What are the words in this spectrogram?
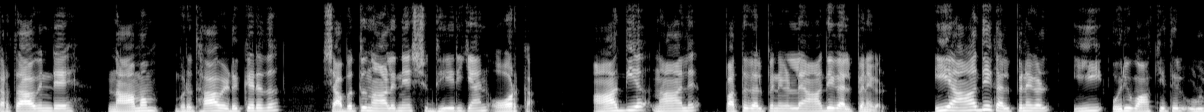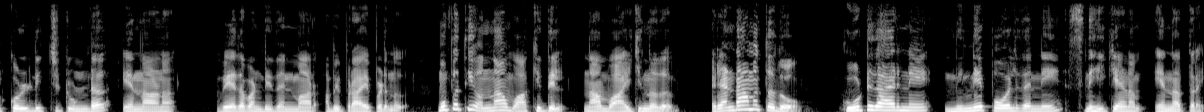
കർത്താവിന്റെ നാമം വൃഥാവെടുക്കരുത്. ശബത്ത് നാളിനെ ശുദ്ധീകരിക്കാൻ ഓർക്ക. ആദ്യ നാല് പത്ത് കൽപ്പനകളിലെ ആദ്യ കൽപ്പനകൾ. ഈ ആദ്യ കൽപ്പനകൾ ഈ ഒരു വാക്യത്തിൽ ഉൾക്കൊള്ളിച്ചിട്ടുണ്ട് എന്നാണ് വേദപണ്ഡിതന്മാർ അഭിപ്രായപ്പെടുന്നത്. മുപ്പത്തി ഒന്നാം വാക്യത്തിൽ നാം വായിക്കുന്നത് രണ്ടാമത്തതോ കൂട്ടുകാരനെ നിന്നെപ്പോലെ തന്നെ സ്നേഹിക്കണം എന്നത്രേ.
